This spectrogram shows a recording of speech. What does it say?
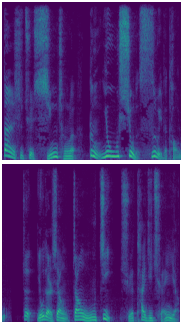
但是却形成了。更优秀的思维的套路，这有点像张无忌学太极拳一样。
